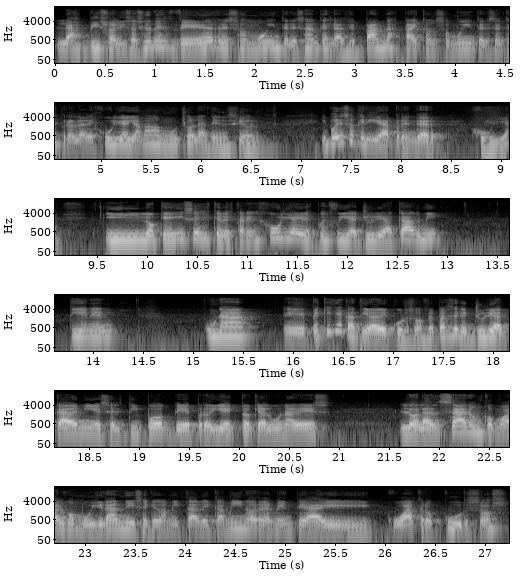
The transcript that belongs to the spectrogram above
las visualizaciones de R son muy interesantes, las de Pandas Python son muy interesantes, pero la de Julia llamaba mucho la atención. Y por eso quería aprender Julia. Y lo que hice es que descargué Julia y después fui a Julia Academy. Tienen una eh, pequeña cantidad de cursos. Me parece que Julia Academy es el tipo de proyecto que alguna vez lo lanzaron como algo muy grande y se quedó a mitad de camino. Realmente hay cuatro cursos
